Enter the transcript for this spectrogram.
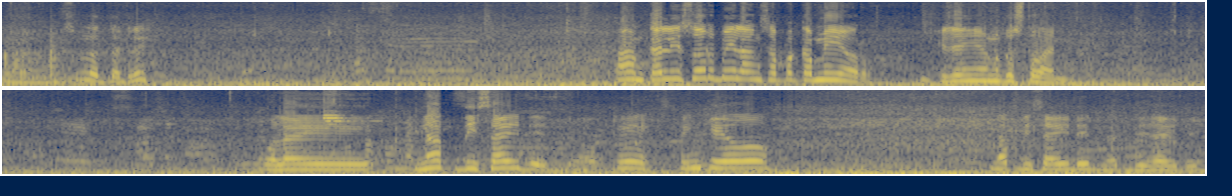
Ah, Sulat tadi. Ma'am, kalisorbe lang sa pagka-mayor. Kasi yung nagustuhan. Walay not decided. Okay, thank you. Not decided, not decided.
